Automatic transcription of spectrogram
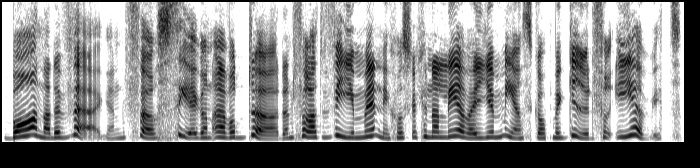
banade vägen för segern över döden, för att vi människor ska kunna leva i gemenskap med Gud för evigt.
